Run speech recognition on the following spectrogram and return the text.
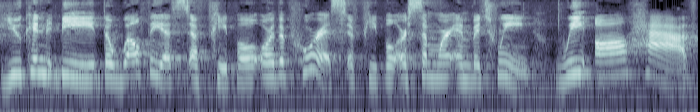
You can be the wealthiest of people or the poorest of people or somewhere in between. We all have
